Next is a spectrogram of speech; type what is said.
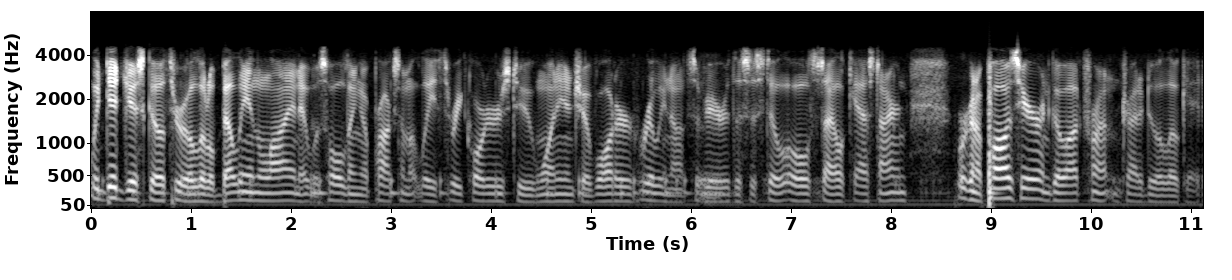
We did just go through a little belly in the line. It was holding approximately three quarters to one inch of water. Really not severe. This is still old style cast iron. We're going to pause here and go out front and try to do a locate.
